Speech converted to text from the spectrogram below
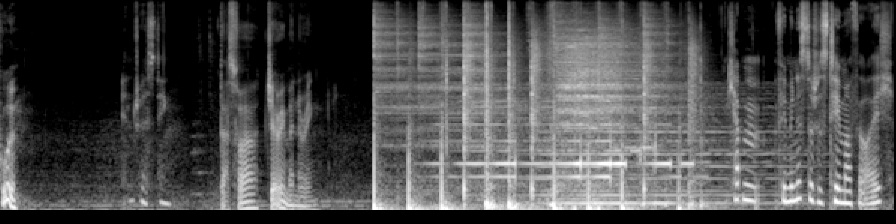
Cool. Interesting. Das war Gerrymandering. Ich habe ein feministisches Thema für euch.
